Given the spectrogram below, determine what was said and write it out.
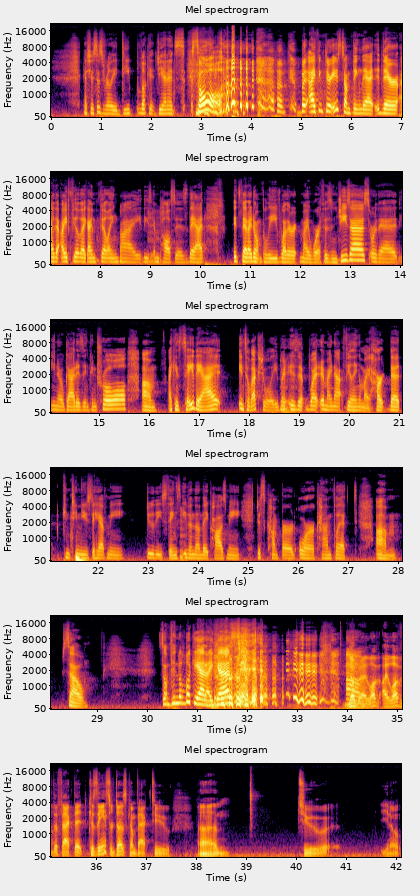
Gosh, this is really a deep look at Janet's soul. Um, but I think there is something that there I, I feel like I'm filling by these impulses that it's that I don't believe whether my worth is in Jesus or that you know God is in control. Um, I can say that intellectually, but Mhm. is it what am I not feeling in my heart that continues to have me do these things Mhm. even though they cause me discomfort or conflict? Um, so something to look at, I guess. no, but I Um, love I love the fact that because the answer does come back to, um, to, you know,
